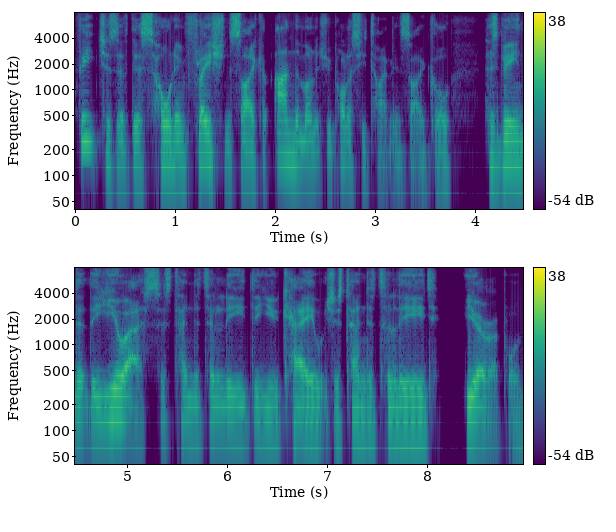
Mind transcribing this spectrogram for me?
features of this whole inflation cycle and the monetary policy tightening cycle has been that the US has tended to lead the UK, which has tended to lead Europe or,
